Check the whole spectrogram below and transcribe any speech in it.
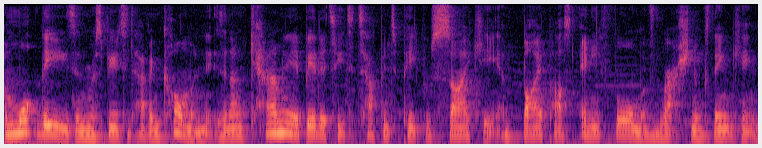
And what these and Rasputin have in common is an uncanny ability to tap into people's psyche and bypass any form of rational thinking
